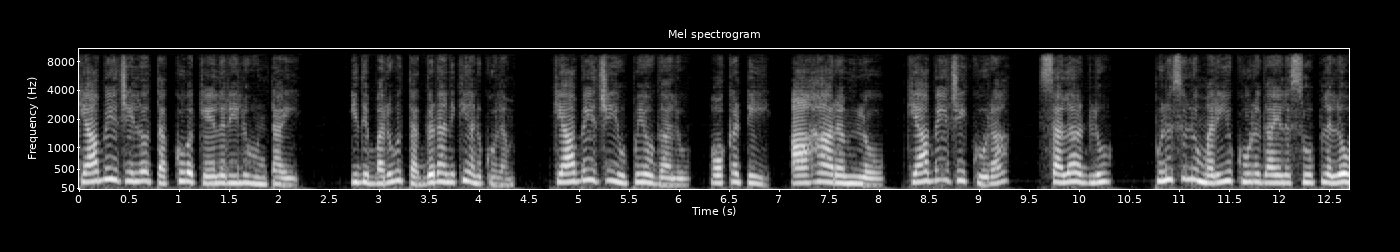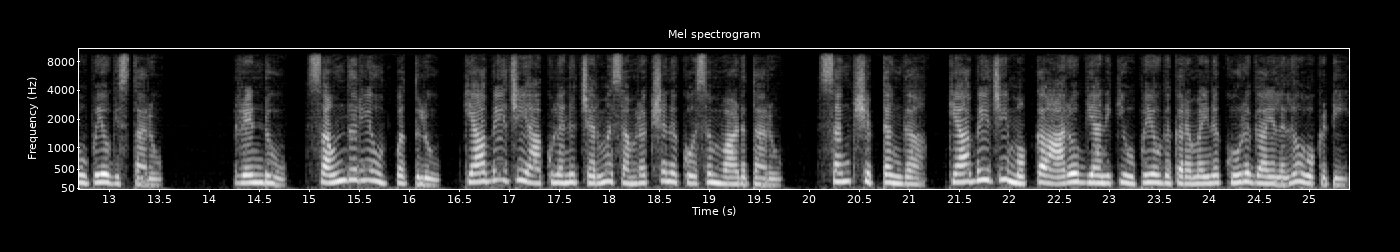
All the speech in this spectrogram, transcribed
క్యాబేజీలో తక్కువ కేలరీలు ఉంటాయి. ఇది బరువు తగ్గడానికి అనుకూలం. క్యాబేజీ ఉపయోగాలు. ఒకటి. ఆహారంలో క్యాబేజీ కూర సలాడ్లు పులుసులు మరియు కూరగాయల సూప్లలో ఉపయోగిస్తారు. రెండు. సౌందర్య ఉత్పత్తులు. క్యాబేజీ ఆకులను చర్మ సంరక్షణ కోసం వాడతారు. సంక్షిప్తంగా క్యాబేజీ మొక్క ఆరోగ్యానికి ఉపయోగకరమైన కూరగాయలలో ఒకటి.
